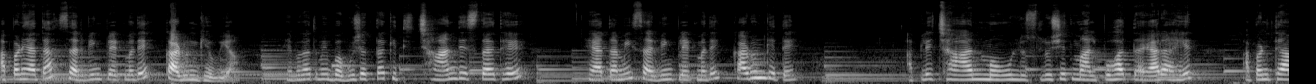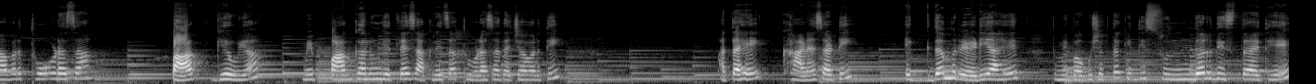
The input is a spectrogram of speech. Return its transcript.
आपण हे आता सर्विंग प्लेटमध्ये काढून घेऊया. हे बघा तुम्ही बघू शकता किती छान दिसत आहेत हे. हे आता मी सर्विंग प्लेटमध्ये काढून घेते. आपले छान मऊ लुसलुशीत मालपोहा तयार आहेत. आपण त्यावर थोडासा पाक घेऊया. मी पाक घालून घेतलाय साखरेचा थोडासा त्याच्यावरती. आता हे खाण्यासाठी एकदम रेडी आहेत. तुम्ही बघू शकता किती सुंदर दिसत आहेत हे.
